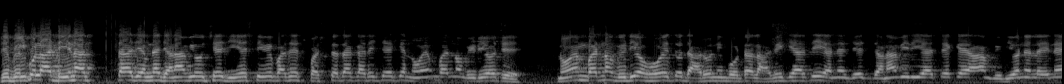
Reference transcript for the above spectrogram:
જે બિલકુલ આ ડીન હતા જેમને જણાવ્યું છે જીએસટીવી પાસે સ્પષ્ટતા કરી છે કે નવેમ્બર નો વીડિયો છે. નવેમ્બર નો વીડિયો હોય તો દારૂની બોટલ આવી ગયા હતી અને જે જણાવી રહ્યા છે કે આ વિડીયોને લઈને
